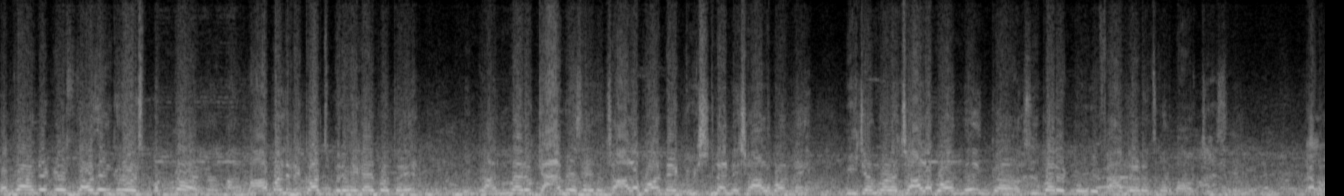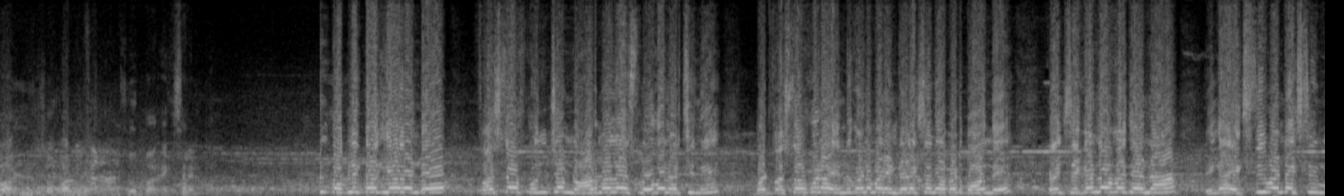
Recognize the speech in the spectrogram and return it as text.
పక్క హండ్రెడ్ క్రోర్స్ థౌసండ్ క్రోర్స్ పక్క. మామూలు రికార్డ్స్ బ్రేక్ అయిపోతాయి ఇంకా అందరూ క్యామియోస్ అయితే చాలా బాగున్నాయి ట్విస్ట్లు అన్ని చాలా బాగున్నాయి. బీజం కూడా చాలా బాగుంది. ఇంకా super hit movie family audience కూడా బాగా వచ్చేసి పబ్లిక్ టాక్ ఇవ్వాలంటే ఫస్ట్ హాఫ్ కొంచెం నార్మల్గా స్లోగా నడిచింది. బట్ ఫస్ట్ హాఫ్ కూడా ఎందుకంటే మన ఇంట్రడక్షన్ కాబట్టి బాగుంది. కానీ సెకండ్ హాఫ్ అయితే అన్న ఇంకా ఎక్స్ట్రీమ్ అంటే ఎక్స్ట్రీమ్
